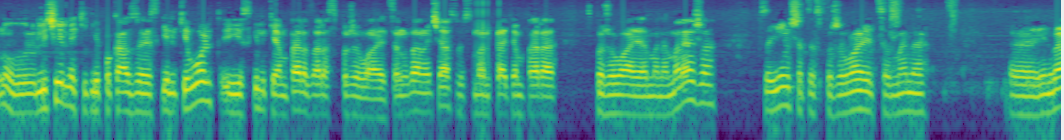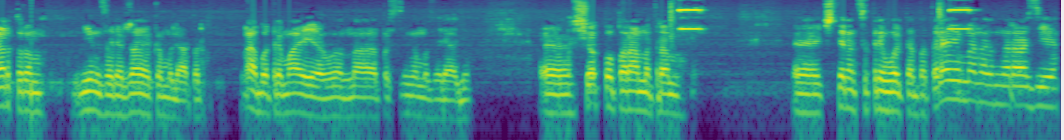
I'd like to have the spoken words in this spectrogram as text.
ну, лічильник, який показує скільки вольт і скільки ампер зараз споживається. На даний час ось 0,5 ампера споживає в мене мережа, все інше це споживається в мене е, інвертором, він заряджає акумулятор або тримає його на постійному заряді. Е, Що по параметрам Е, 14,3 вольта батарея в мене наразі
